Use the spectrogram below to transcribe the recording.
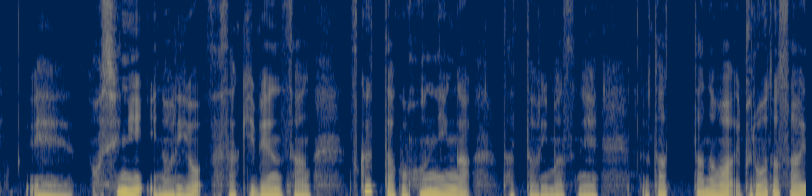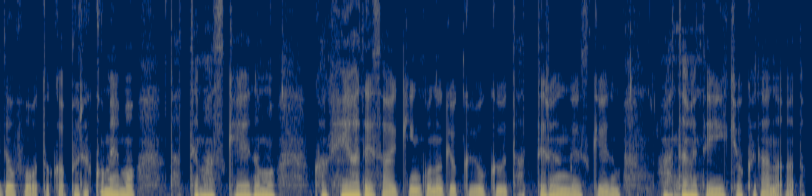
いえー、星に祈りを佐々木弁さん作ったご本人が歌っておりますね。歌ったのはブロードサイド4とかブルコメも歌ってますけれども部屋で最近この曲よく歌ってるんですけれども改めていい曲だなと。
